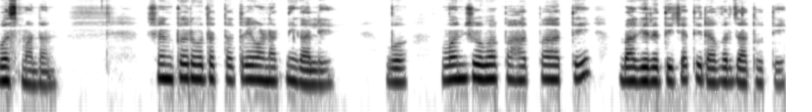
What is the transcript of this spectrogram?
भस्मादन. शंकर व दत्तात्रेय वनात निघाले व वनशोभा पाहत पाहत ते भागीरथीच्या तीरावर जात होते.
